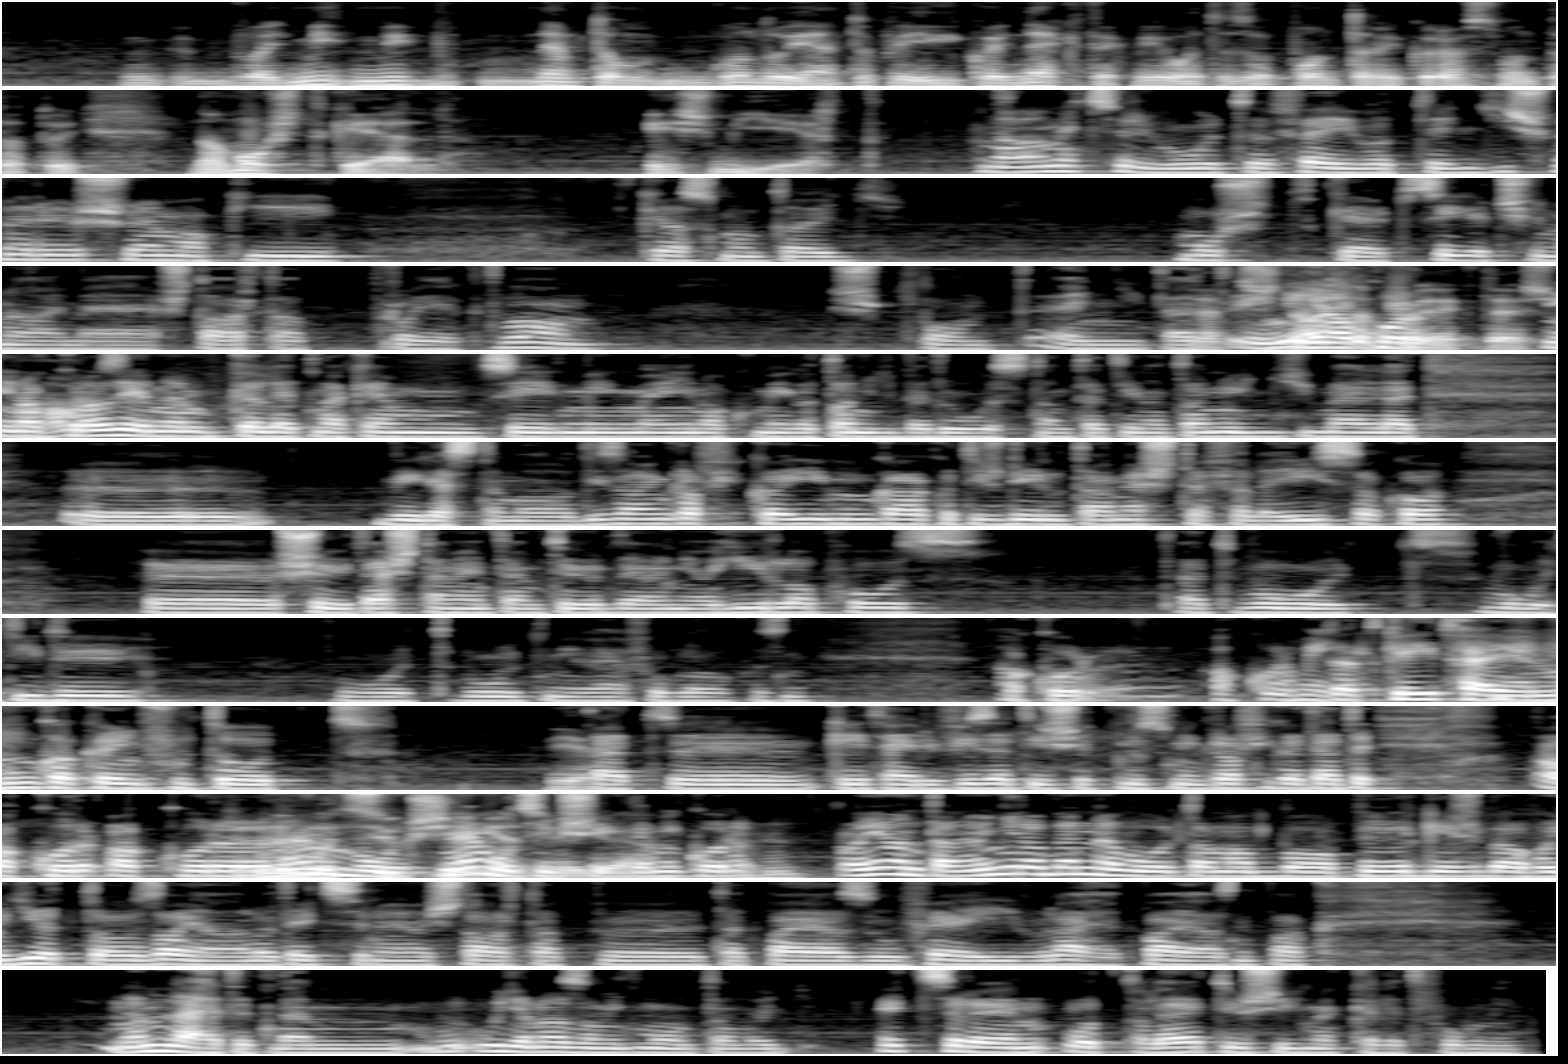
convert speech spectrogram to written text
vagy mi, mi, nem tudom, gondoljátok végig, hogy nektek mi volt az a pont, amikor azt mondtad, hogy na most kell, és miért? Nálam egyszerű volt, felhívott egy ismerősöm, aki, aki azt mondta, hogy most kell céget csinálni, mert startup projekt van, és pont ennyi. Tehát, Tehát én, én, akkor, projektes. én akkor azért nem kellett nekem cég még, mert én akkor még a tanügybe dolgoztam. Tehát én a tanügy mellett ö, végeztem a design grafikai munkákat is délután, este fele, éjszaka, sőt este mentem tördelni a hírlaphoz, tehát volt, volt idő, volt, volt mivel foglalkozni. Akkor, akkor még. Tehát két helyen munkakönyv futott, Yeah. Tehát két helyű fizetés, plusz még grafika, tehát akkor, akkor nem, nem, volt szükség, nem volt szükség de amikor uh-huh. olyan talán annyira benne voltam abba a pörgésbe, hogy jött az ajánlat, egyszerűen a startup, tehát pályázó, felhív, lehet pályázni, pak. Nem lehetett nem, ugyanaz, amit mondtam, hogy egyszerűen ott a lehetőség meg kellett fogni.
